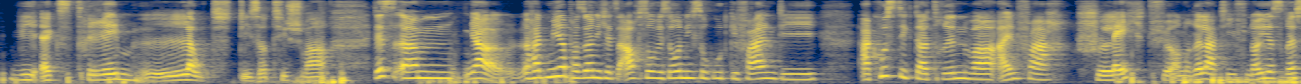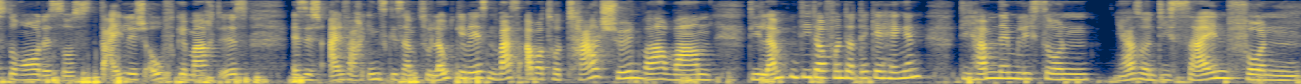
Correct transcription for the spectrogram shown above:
wie extrem laut dieser Tisch war. Das ähm, ja, hat mir persönlich jetzt auch sowieso nicht so gut gefallen. Die Akustik da drin war einfach schlecht für ein relativ neues Restaurant, das so stylisch aufgemacht ist. Es ist einfach insgesamt zu laut gewesen. Was aber total schön war, waren die Lampen, die da von der Decke hängen. Die haben nämlich so ein ja, so ein Design von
